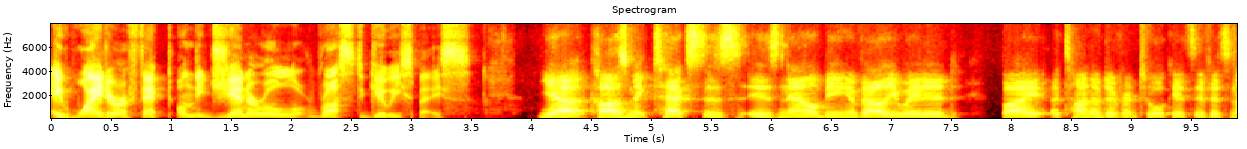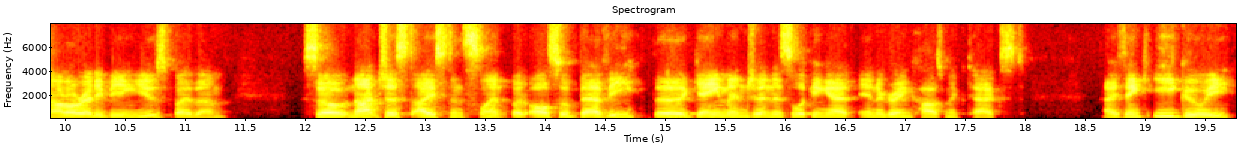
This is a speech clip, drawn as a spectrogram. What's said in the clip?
a wider effect on the general Rust GUI space. Yeah, Cosmic Text is is now being evaluated by a ton of different toolkits if it's not already being used by them. So not just Iced and Slint, but also Bevy, the game engine, is looking at integrating Cosmic Text. I think eGUI,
